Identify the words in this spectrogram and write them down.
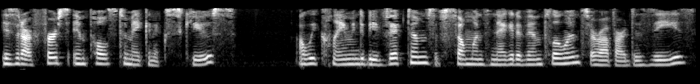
Is it our first impulse to make an excuse? Are we claiming to be victims of someone's negative influence or of our disease?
